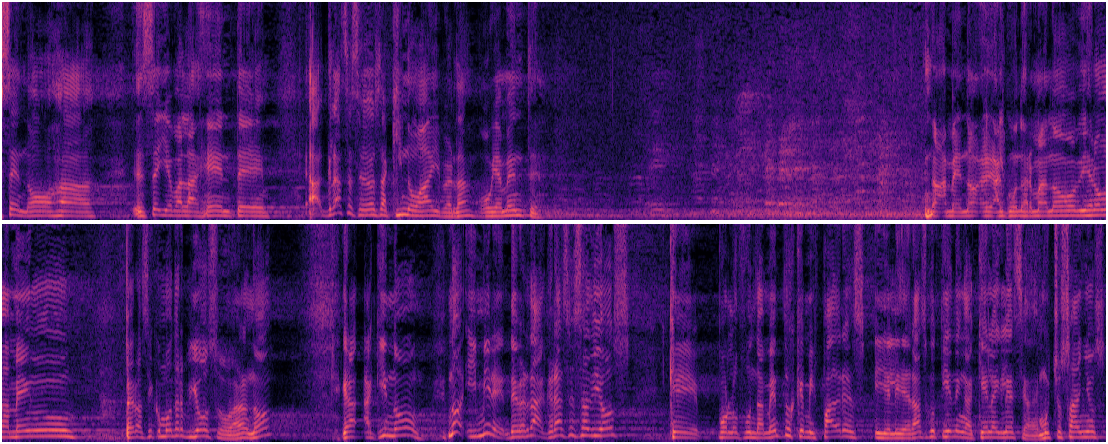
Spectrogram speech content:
se enoja, se lleva a la gente. Ah, gracias a Dios aquí no hay, ¿verdad? Obviamente. No, amén, eh, algunos hermanos dijeron amén, pero así como nervioso, ¿no? Aquí no. No, y miren, de verdad, gracias a Dios que por los fundamentos que mis padres y el liderazgo tienen aquí en la iglesia de muchos años,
